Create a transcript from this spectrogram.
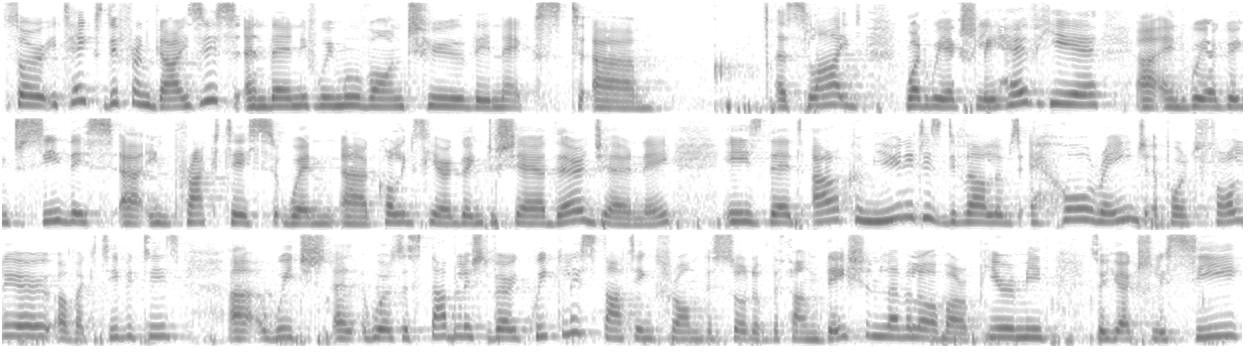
So it takes different guises. And then if we move on to the next um, a slide what we actually have here, uh, and we are going to see this uh, in practice when uh, colleagues here are going to share their journey, is that our communities develops a whole range, a portfolio of activities uh, which uh, was established very quickly, starting from the sort of the foundation level of our pyramid. So you actually see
